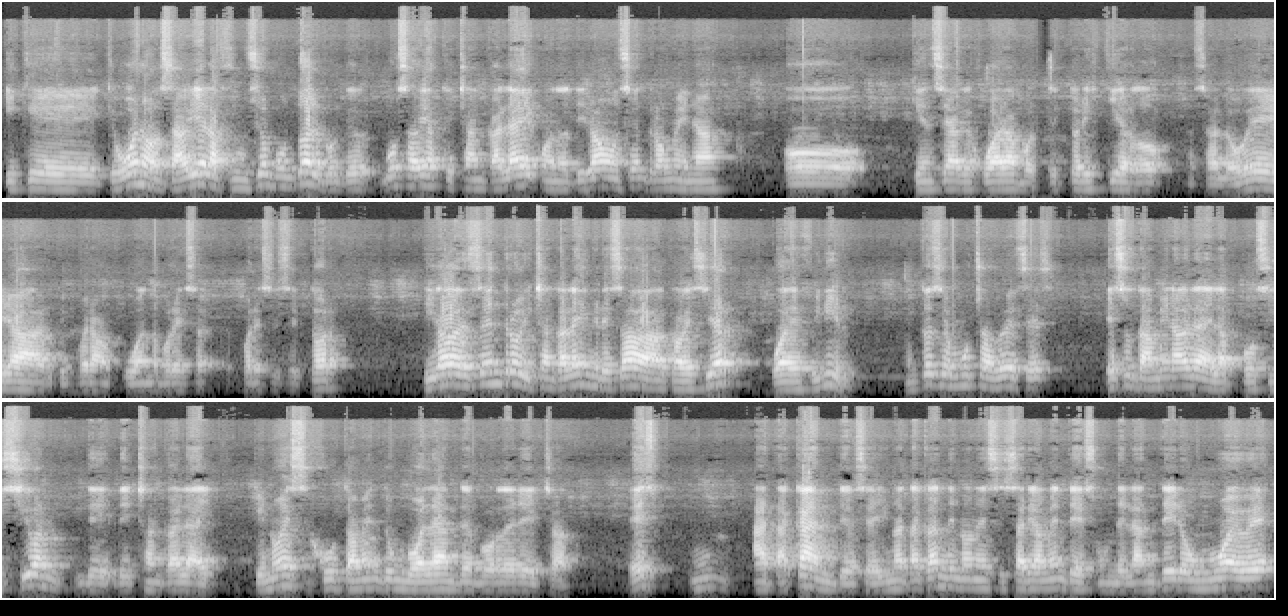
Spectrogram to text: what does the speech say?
y que, bueno, sabía la función puntual, porque vos sabías que Chancalay cuando tiraba un centro Mena o quien sea que jugara por el sector izquierdo, o sea, Lovera, que fuera jugando por, esa, por ese sector, tiraba el centro y Chancalay ingresaba a cabecear o a definir. Entonces muchas veces eso también habla de la posición de, de Chancalay, que no es justamente un volante por derecha, es un atacante, o sea, y un atacante no necesariamente es un delantero, un 9,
